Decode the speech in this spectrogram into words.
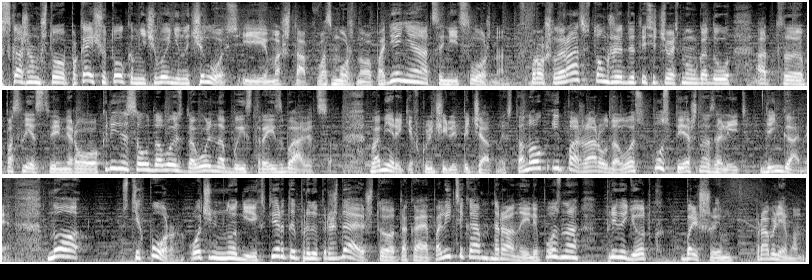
скажем, что пока еще толком ничего и не началось, и масштаб возможного падения оценить сложно. В прошлый раз, в том же 2008 году, от э, последствий мирового кризиса удалось довольно быстро избавиться. В Америке включили печатный станок, и пожар удалось успешно залить деньгами. Но с тех пор очень многие эксперты предупреждают, что такая политика рано или поздно приведет к большим проблемам.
